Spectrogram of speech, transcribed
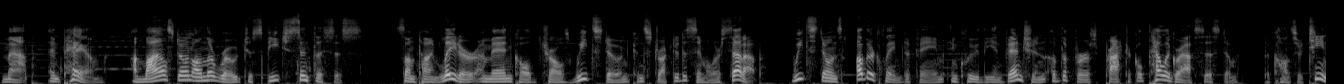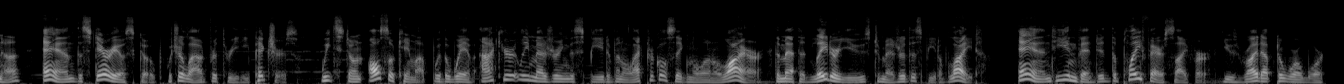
Map, and Pam, a milestone on the road to speech synthesis. Sometime later, a man called Charles Wheatstone constructed a similar setup. Wheatstone's other claim to fame include the invention of the first practical telegraph system, the concertina, and the stereoscope, which allowed for 3D pictures. Wheatstone also came up with a way of accurately measuring the speed of an electrical signal on a wire, the method later used to measure the speed of light. And he invented the Playfair cipher, used right up to World War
